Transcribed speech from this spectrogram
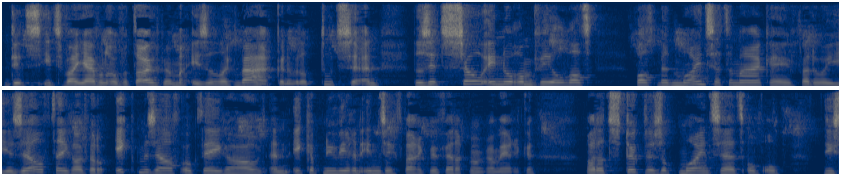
dit is iets waar jij van overtuigd bent, maar is het echt waar? Kunnen we dat toetsen? En er zit zo enorm veel wat, wat met mindset te maken heeft, waardoor je jezelf tegenhoudt, waardoor ik mezelf ook tegenhoud. En ik heb nu weer een inzicht waar ik weer verder kan gaan werken. Maar dat stuk dus op mindset, op, op die,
